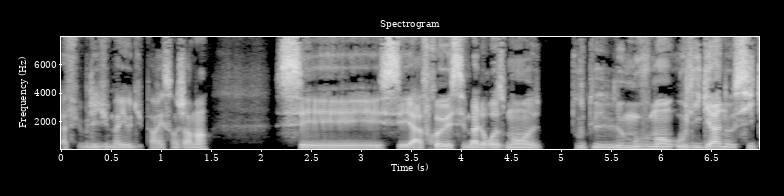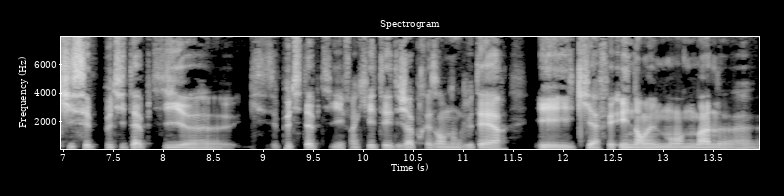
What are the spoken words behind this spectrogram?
affublés du maillot du Paris Saint-Germain, c'est affreux et c'est malheureusement tout le mouvement hooligan aussi qui s'est petit à petit qui s'est petit à petit enfin qui était déjà présent en Angleterre et qui a fait énormément de mal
